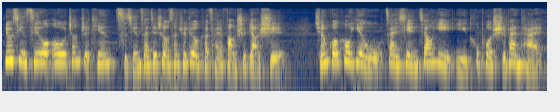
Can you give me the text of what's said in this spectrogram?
优信 COO 张志天此前在接受三十六氪采访时表示，全国购业务在线交易已突破十万台，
